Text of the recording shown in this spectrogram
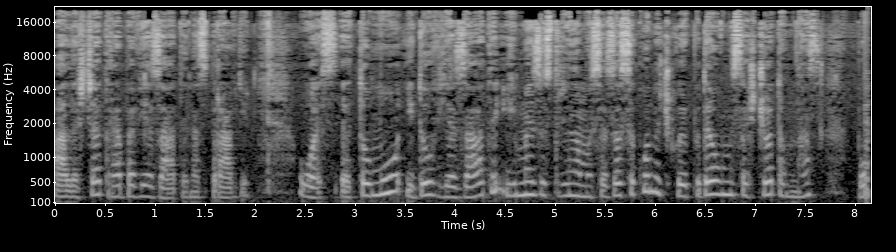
але ще треба в'язати насправді. Ось е, тому йду в'язати, і ми зустрінемося за секундочку і подивимося, що там у нас по.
